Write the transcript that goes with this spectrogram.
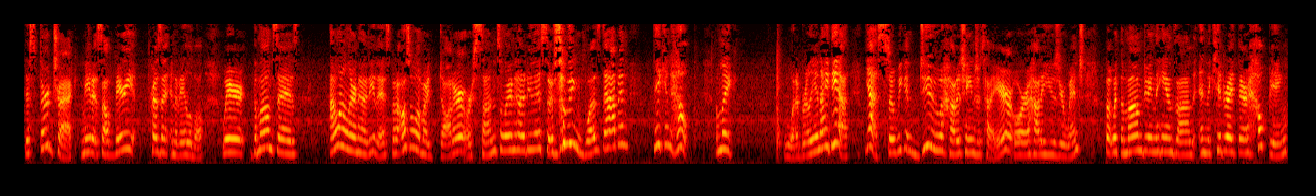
this third track made itself very present and available where the mom says, I want to learn how to do this, but I also want my daughter or son to learn how to do this. So if something was to happen, they can help. I'm like, what a brilliant idea. Yes, so we can do how to change a tire or how to use your winch, but with the mom doing the hands-on and the kid right there helping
